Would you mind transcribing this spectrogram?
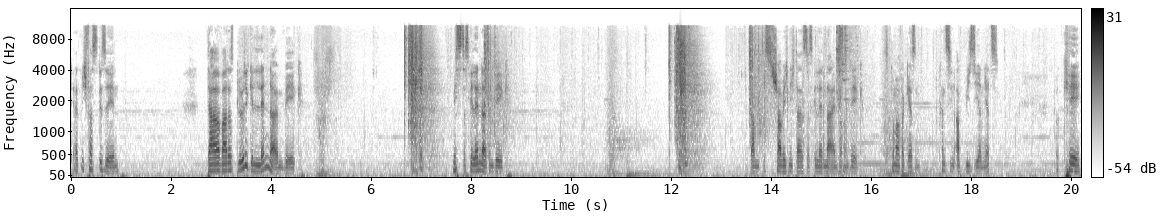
Der hat mich fast gesehen. Da war das blöde Geländer im Weg. Mist, das Geländer ist im Weg. Verdammt, das schaffe ich nicht, da ist das Geländer einfach im Weg. Das können wir vergessen. Kannst ihn abvisieren jetzt. Okay,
